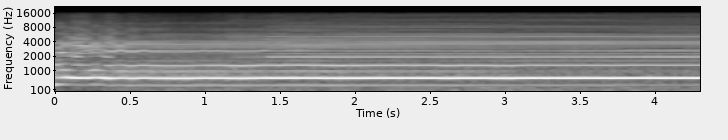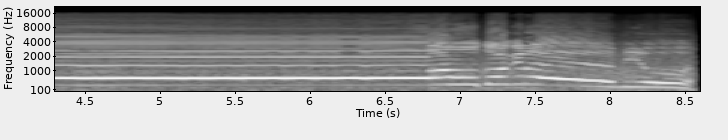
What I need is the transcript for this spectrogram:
Gol Grêmio!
